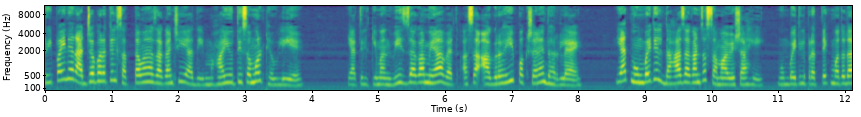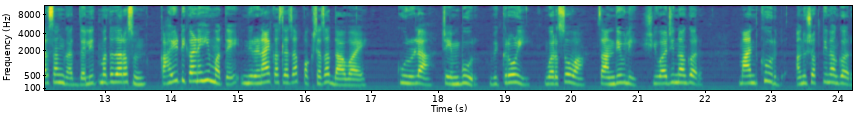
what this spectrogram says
रिपाईने राज्यभरातील सत्तावन्न जागांची यादी महायुतीसमोर ठेवली आहे. यातील किमान वीस जागा मिळाव्यात असा आग्रही पक्षाने धरला आहे यात मुंबईतील दहा जागांचा समावेश आहे. मुंबईतील प्रत्येक मतदारसंघात दलित मतदार असून काही ठिकाणी ही मते निर्णायक असल्याचा पक्षाचा दावा आहे. कुर्ला चेंबूर विक्रोळी वर्सोवा चांदिवली शिवाजीनगर मानखुर्द अनुशक्तीनगर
